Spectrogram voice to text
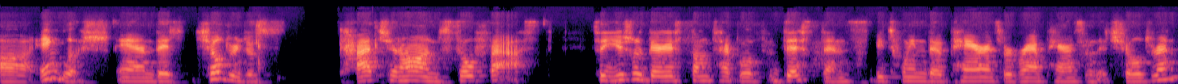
uh, English, and the children just catch it on so fast. So usually there is some type of distance between the parents or grandparents and the children.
